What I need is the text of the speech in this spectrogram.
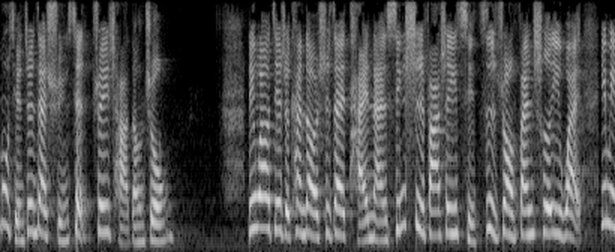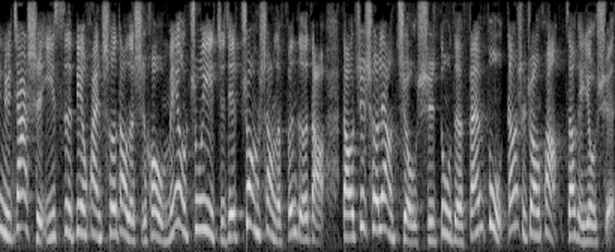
目前正在巡线追查当中。另外要接着看到的是在台南新市发生一起自撞翻车意外，一名女驾驶疑似变换车道的时候没有注意，直接撞上了分隔岛，导致车辆九十度的翻覆。当时状况交给右选。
